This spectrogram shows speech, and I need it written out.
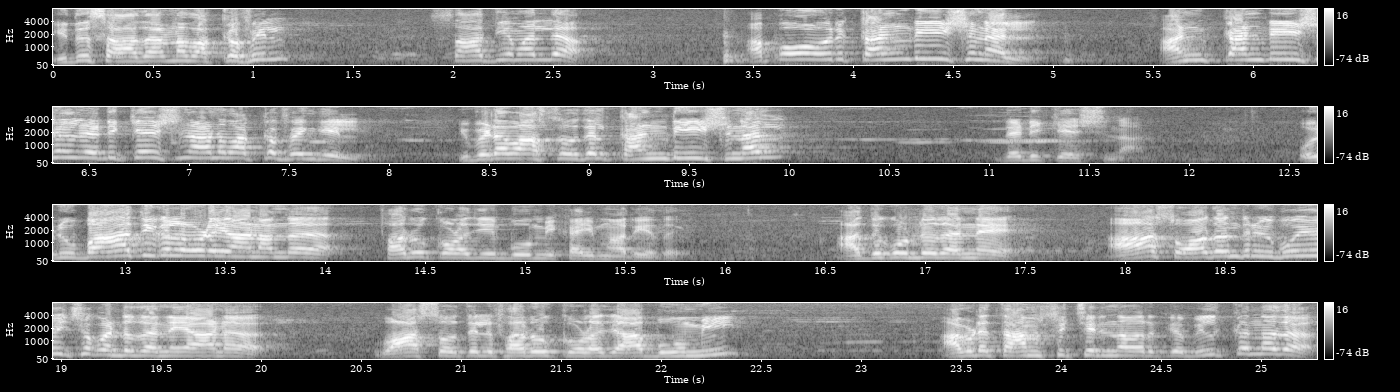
ഇത് സാധാരണ വക്കഫിൽ സാധ്യമല്ല. അപ്പോൾ ഒരു കണ്ടീഷണൽ അൺകണ്ടീഷണൽ ഡെഡിക്കേഷനാണ് വക്കഫെങ്കിൽ ഇവിടെ വാസ്തവത്തിൽ കണ്ടീഷണൽ ഡെഡിക്കേഷനാണ്. ഒരു ഉപാധികളോടെയാണ് അന്ന് ഫറൂഖ് കോളേജിൽ ഭൂമി കൈമാറിയത്. അതുകൊണ്ട് തന്നെ ആ സ്വാതന്ത്ര്യം ഉപയോഗിച്ചുകൊണ്ട് തന്നെയാണ് വാസ്തവത്തിൽ ഫറൂഖ് കോളേജ് ആ ഭൂമി അവിടെ താമസിച്ചിരുന്നവർക്ക് വിൽക്കുന്നത്.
